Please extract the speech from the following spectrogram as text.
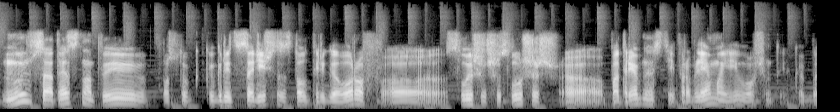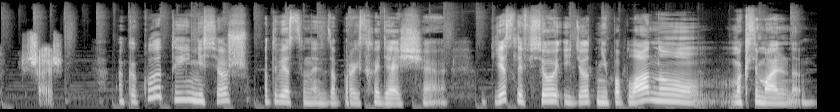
Ну, соответственно, ты просто, как говорится, садишься за стол переговоров, э, слышишь и слушаешь э, потребности и проблемы, и, в общем, ты как бы решаешь. А какую ты несешь ответственность за происходящее? Если все идет не по плану максимально,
